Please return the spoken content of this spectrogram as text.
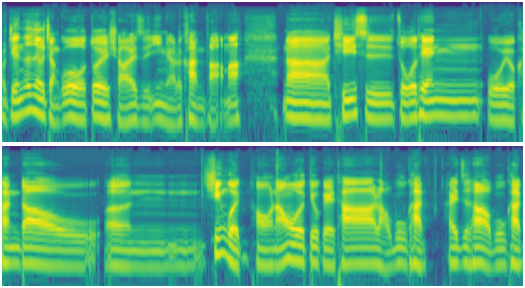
我前阵子有讲过对小孩子疫苗的看法嘛。那其实昨天我有看到嗯新闻，哦，然后我丢给他老婆看，孩子他老婆看，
